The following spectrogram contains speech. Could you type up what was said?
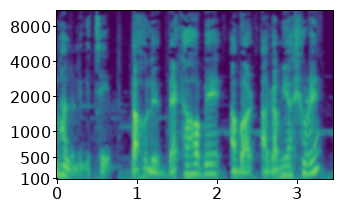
ভালো লেগেছে। তাহলে দেখা হবে আবার আগামী আসরে।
